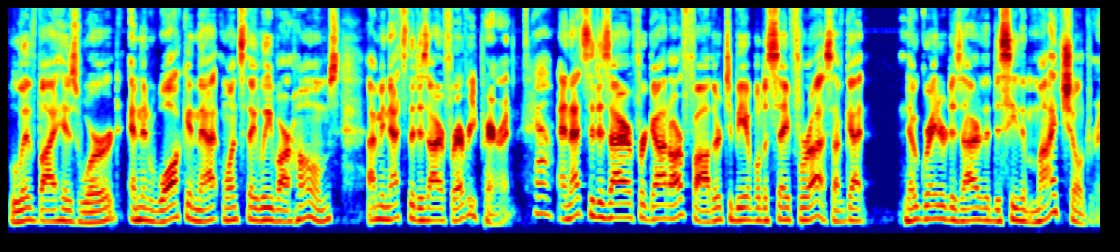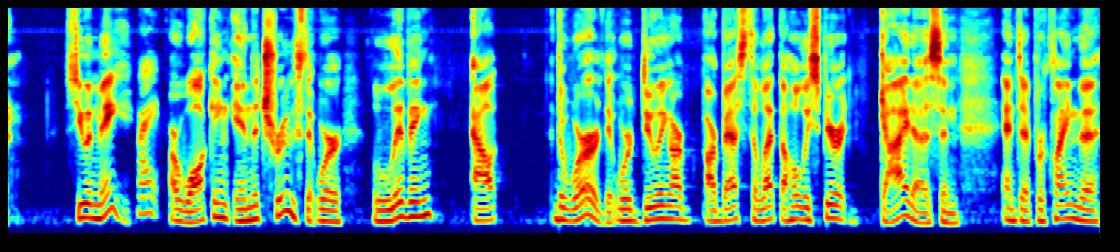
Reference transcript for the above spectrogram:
live by his word, and then walk in that once they leave our homes. I mean, that's the desire for every parent. Yeah. And that's the desire for God our Father to be able to say for us, I've got no greater desire than to see that my children, it's you and me, Right. are walking in the truth, that we're living out the word, that we're doing our, our best to let the Holy Spirit guide us and and to proclaim the,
